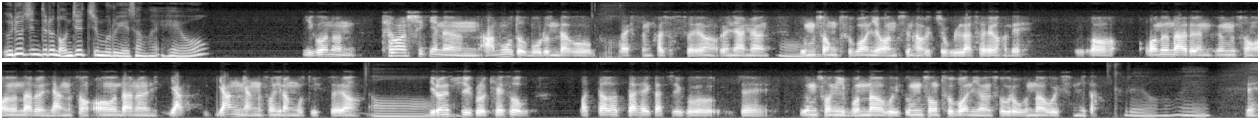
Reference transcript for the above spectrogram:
의료진들은 언제쯤으로 예상해요? 이거는 퇴원 시기는 아무도 모른다고 말씀하셨어요. 왜냐하면 어, 음성 두 번이 언제 나올지 몰라서요. 네. 어, 어느 날은 음성, 어느 날은 양성, 어느 날은 약, 양양성이란 것도 있어요. 어, 이런 식으로 계속 왔다 갔다 해가지고 이제 음성이 못 나오고, 음성 두 번이 연속으로 못 나오고 있습니다. 그래요. 예. 네.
